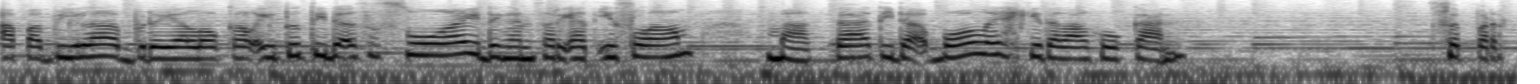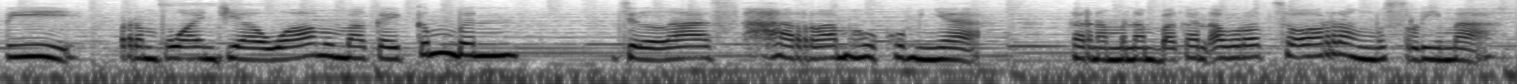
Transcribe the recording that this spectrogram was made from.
apabila budaya lokal itu tidak sesuai dengan syariat Islam, maka tidak boleh kita lakukan. Seperti perempuan Jawa memakai kemben, jelas haram hukumnya karena menampakkan aurat seorang muslimah.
